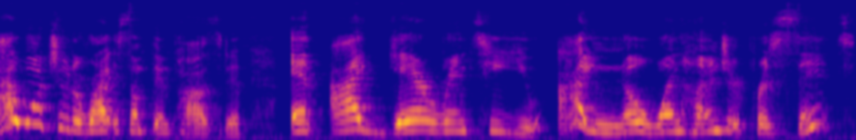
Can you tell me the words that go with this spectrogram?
I want you to write something positive. And I guarantee you, I know 100%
